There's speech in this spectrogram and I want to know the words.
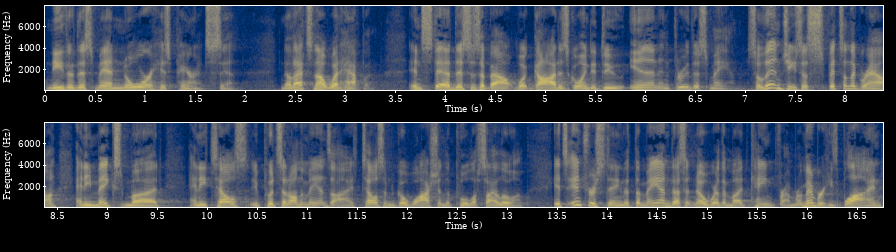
neither this man nor his parents sinned. Now, that's not what happened. Instead, this is about what God is going to do in and through this man. So then Jesus spits on the ground and he makes mud and he tells he puts it on the man's eyes, tells him to go wash in the pool of Siloam. It's interesting that the man doesn't know where the mud came from. Remember, he's blind.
